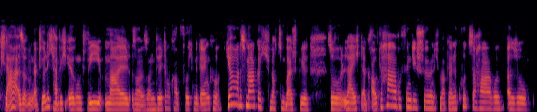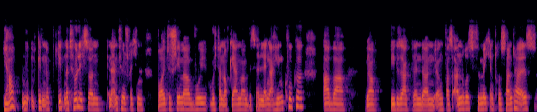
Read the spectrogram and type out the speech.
klar, also natürlich habe ich irgendwie mal so, so ein Bild im Kopf, wo ich mir denke, ja, das mag ich. Ich mache zum Beispiel so leicht ergraute Haare, finde ich schön. Ich mag gerne kurze Haare. Also ja, gibt, gibt natürlich so ein, in Anführungsstrichen, Beuteschema, wo ich, wo ich dann auch gerne mal ein bisschen länger hingucke. Aber ja, wie gesagt, wenn dann irgendwas anderes für mich interessanter ist,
